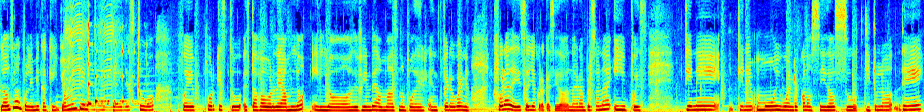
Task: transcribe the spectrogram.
La última polémica que yo me enteré en la que ella estuvo fue porque estuvo, está a favor de AMLO y lo defiende a más no poder. Pero bueno, fuera de eso, yo creo que ha sido una gran persona y pues tiene, tiene muy buen reconocido su título de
